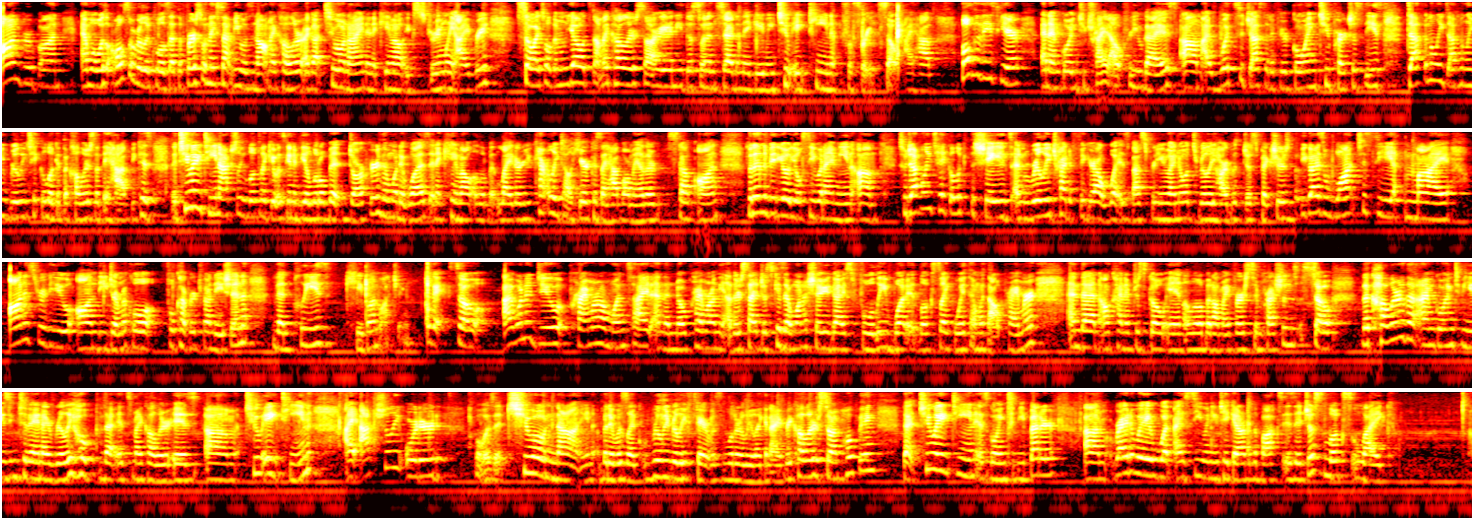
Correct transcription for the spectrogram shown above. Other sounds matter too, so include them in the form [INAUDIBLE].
on Groupon. And what was also really cool is that the first one they sent me was not my color. I got 209 and it came out extremely ivory. So I told them, yo, it's not my color. Sorry, I need this one instead. And they gave me 218 for free. So I have both of these here and I'm going to try it out for you guys. Um, I would suggest that if you're going to purchase these, definitely, definitely really take a look at the colors that they have because the 218 actually looked like it was gonna be a little bit darker than what it was and it came out a little bit lighter. You can't really tell here because I have all my other stuff on, but in the video you'll see what I mean. Um, so definitely take a look at the shades and really try to figure out what is best for you. I know it's really hard with just pictures. If you guys want to see my honest review on the Dermacol Full Coverage Foundation, then please keep on watching. Okay, so I want to do primer on one side and then no primer on the other side just because I want to show you guys fully what it looks like with and without primer. And then I'll kind of just go in a little bit on my first impressions. So the color that I'm going to be using today, and I really hope that it's my color, is um, 218. I actually ordered what was it 209 but it was like really really fair. It was literally like an ivory color. So i'm hoping that 218 is going to be better. Um, right away what i see when you take it out of the box is it just looks like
